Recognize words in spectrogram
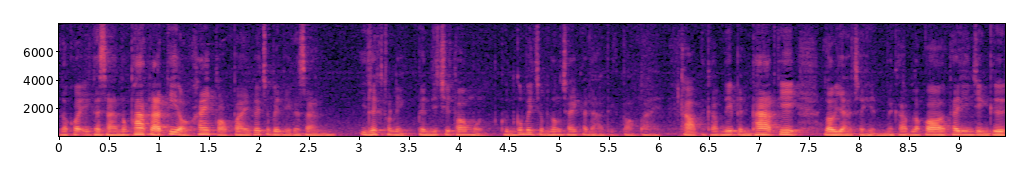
แล้วก็เอกสารของภาครัฐที่ออกให้ต่อไป ก็จะเป็นเอกสารอิเล็กทรอนิกส์เป็นดิจิตอลหมด คุณก็ไม่จำเป็นต้องใช้กระดาษอีกต่อไปครับนะครับนี่เป็นภาพที่เราอยากจะเห็นนะครับ แล้วก็ถ้าจริง ๆ คือ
